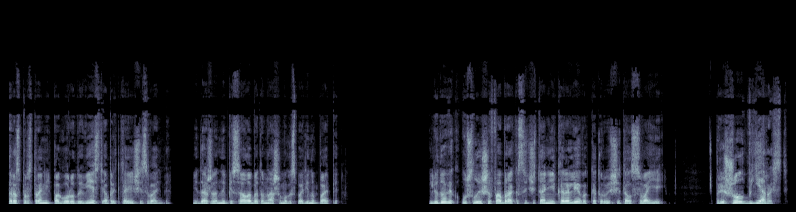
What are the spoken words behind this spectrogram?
распространить по городу весть о предстоящей свадьбе и даже написал об этом нашему господину папе. Людовик, услышав о бракосочетании королевы, которую считал своей, пришел в ярость.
